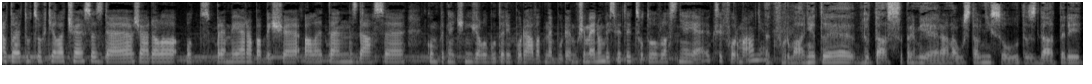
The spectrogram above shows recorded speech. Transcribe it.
A to je to, co chtěla ČSSD a žádala od premiéra Babiše, ale ten zdá se kompetenční žalobu tedy podávat nebude. Můžeme jenom vysvětlit, co to vlastně je, jak si formálně? Tak formálně to je dotaz premiéra na ústavní soud. Zdá tedy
